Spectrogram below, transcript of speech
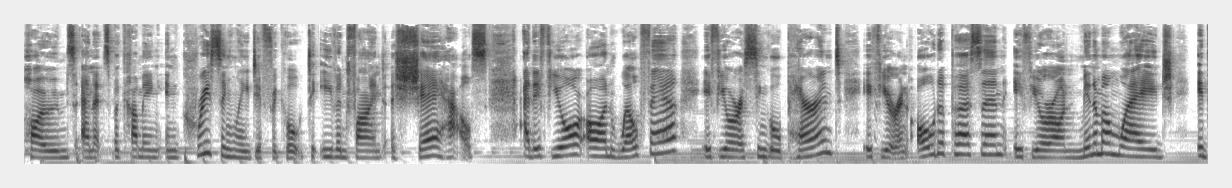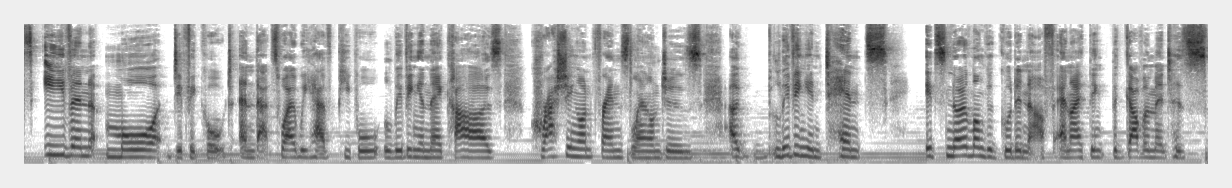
homes, and it's becoming increasingly difficult to even find a share house. And if you're on welfare, if you're a single parent, if you're an older person, if you're on minimum wage, it's even more difficult. And that's why we have people living in their cars, crashing on friends' lounges, uh, living in tents it's no longer good enough. And I think the government has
